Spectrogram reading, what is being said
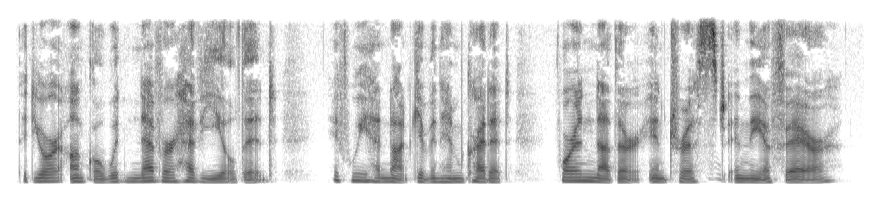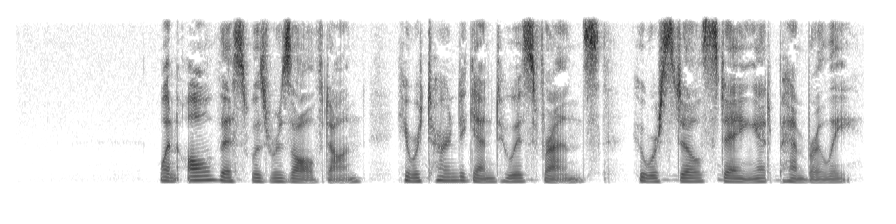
that your uncle would never have yielded, if we had not given him credit, for another interest in the affair. When all this was resolved on, he returned again to his friends, who were still staying at Pemberley.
